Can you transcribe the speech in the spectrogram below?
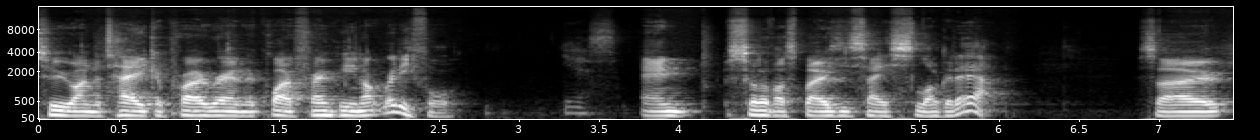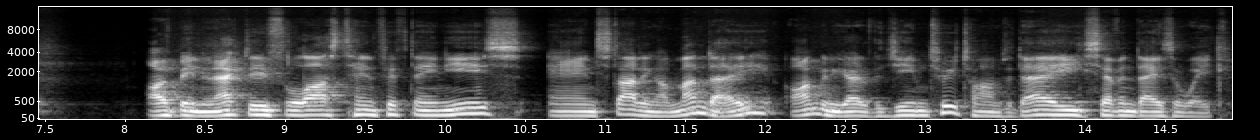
to undertake a program that, quite frankly, you're not ready for. yes, And sort of, I suppose you say, slog it out. So I've been inactive for the last 10, 15 years. And starting on Monday, I'm going to go to the gym two times a day, seven days a week.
